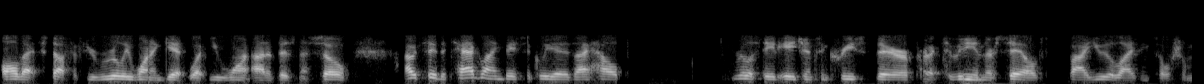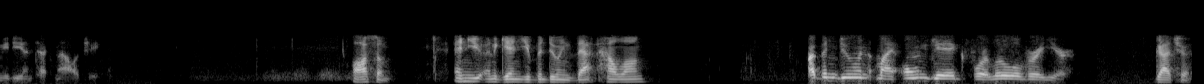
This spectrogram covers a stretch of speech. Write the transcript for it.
all that stuff if you really want to get what you want out of business. So I would say the tagline basically is I help real estate agents increase their productivity and their sales by utilizing social media and technology. Awesome. And you and again you've been doing that how long? I've been doing my own gig for a little over a year. Gotcha.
